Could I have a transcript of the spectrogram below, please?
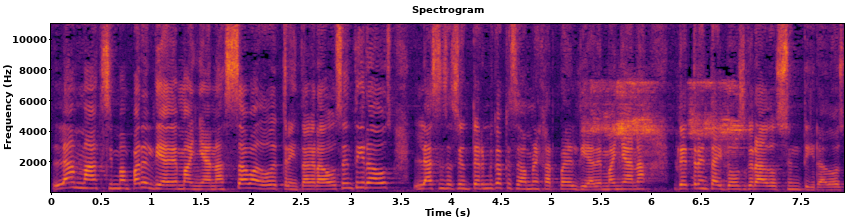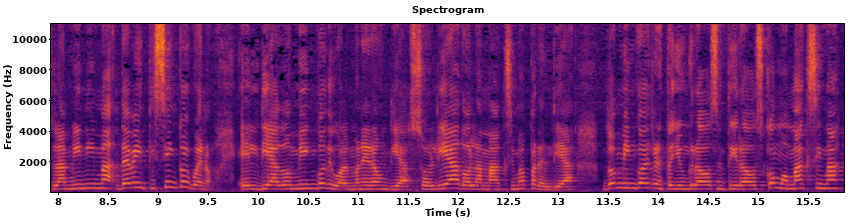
La máxima para el día de mañana, sábado, de 30 grados centígrados. La sensación térmica que se va a manejar para el día de mañana, de 32 grados centígrados. La mínima de 25 y bueno, el día domingo, de igual manera, un día soleado. La máxima para el día domingo de 31 grados centígrados como máxima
